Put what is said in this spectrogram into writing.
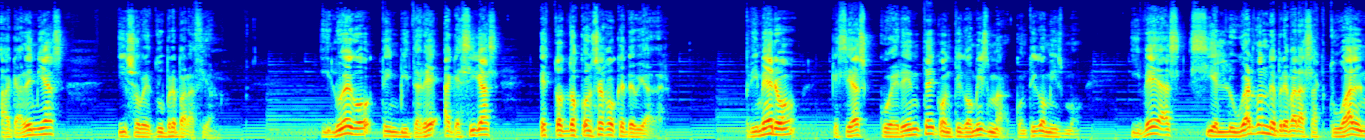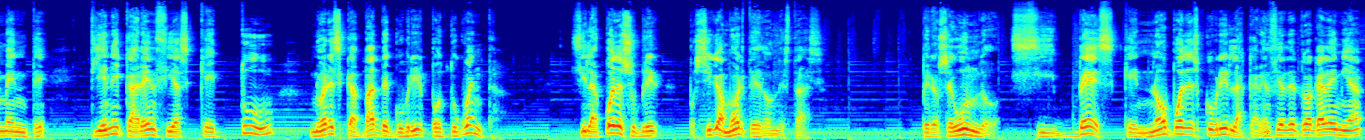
academias y sobre tu preparación. Y luego te invitaré a que sigas estos dos consejos que te voy a dar. Primero, que seas coherente contigo misma, contigo mismo, y veas si el lugar donde preparas actualmente tiene carencias que tú no eres capaz de cubrir por tu cuenta. Si las puedes suplir, pues siga a muerte de donde estás. Pero segundo, si ves que no puedes cubrir las carencias de tu academia,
